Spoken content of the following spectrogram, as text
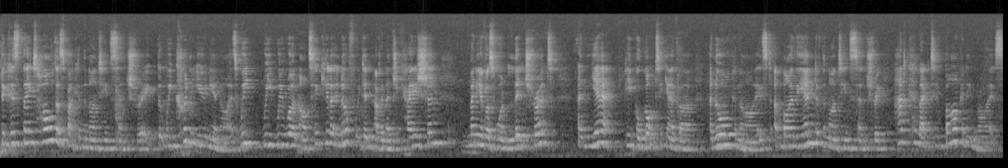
Because they told us back in the 19th century that we couldn't unionise. We, we, we weren't articulate enough, we didn't have an education, many of us weren't literate, and yet people got together and organised, and by the end of the 19th century had collective bargaining rights.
